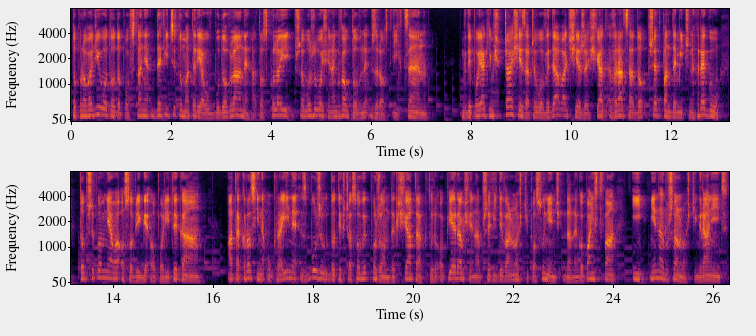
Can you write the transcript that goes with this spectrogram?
Doprowadziło to do powstania deficytu materiałów budowlanych, a to z kolei przełożyło się na gwałtowny wzrost ich cen. Gdy po jakimś czasie zaczęło wydawać się, że świat wraca do przedpandemicznych reguł, to przypomniała o sobie geopolityka. Atak Rosji na Ukrainę zburzył dotychczasowy porządek świata, który opierał się na przewidywalności posunięć danego państwa i nienaruszalności granic.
